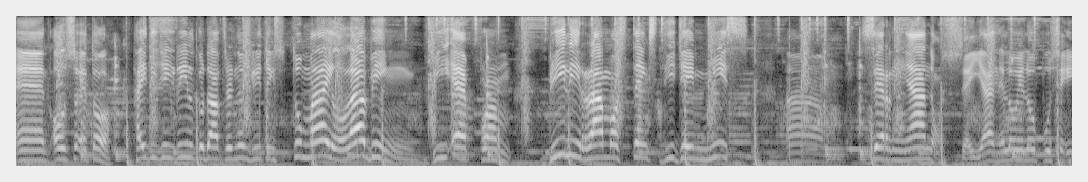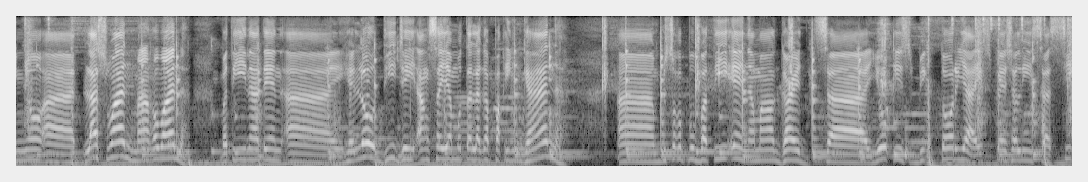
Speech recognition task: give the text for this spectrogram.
And also ito, Hi DJ Real, good afternoon. Greetings to my loving BF from Billy Ramos. Thanks DJ Miss um, Sernianos. Ayan, hello hello po sa inyo. At last one, mga kawan, batiin natin ay uh, hello DJ, ang saya mo talaga pakinggan. Um, gusto ko po batiin ang mga guard sa Yokis Victoria, especially sa sick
